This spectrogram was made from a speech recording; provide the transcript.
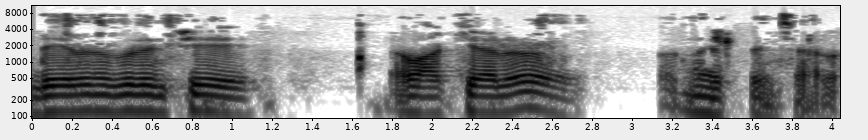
దేవుని గురించి వాక్యాలు నేర్పించాలి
